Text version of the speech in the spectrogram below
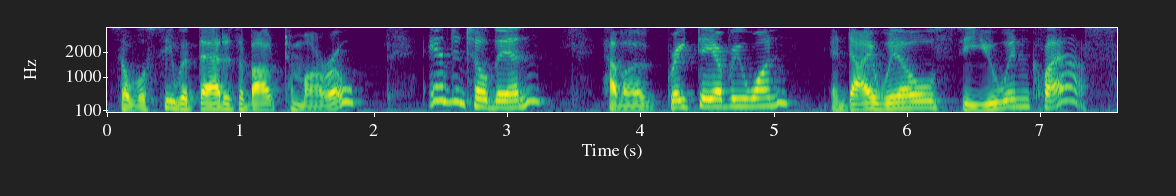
So we'll see what that is about tomorrow. And until then, have a great day, everyone and I will see you in class.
